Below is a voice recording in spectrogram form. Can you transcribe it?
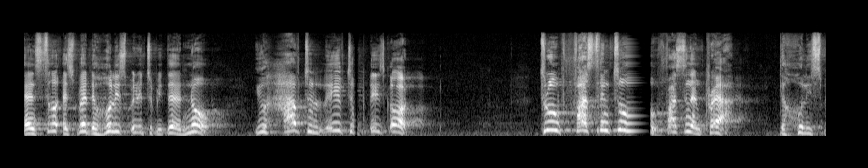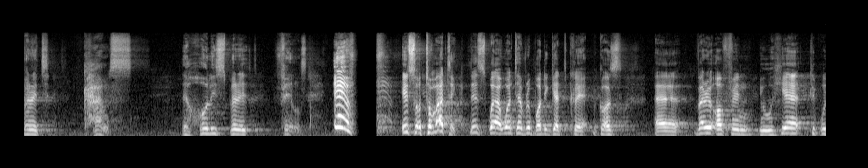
and still expect the Holy Spirit to be there. No. You have to live to please God. Through fasting, too, fasting and prayer, the Holy Spirit comes. The Holy Spirit fills. If it's automatic, this is where I want everybody get clear because uh, very often you hear people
